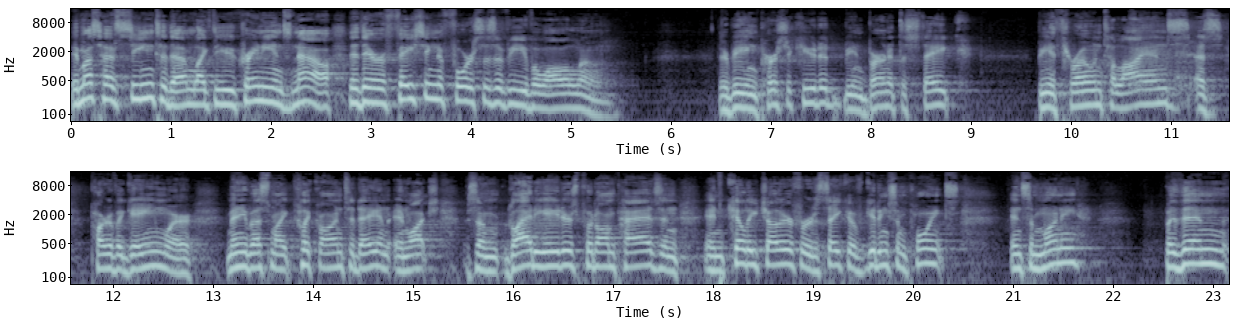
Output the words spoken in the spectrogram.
It must have seemed to them, like the Ukrainians now, that they are facing the forces of evil all alone. They're being persecuted, being burned at the stake, being thrown to lions as part of a game where many of us might click on today and, and, watch some gladiators put on pads and, and kill each other for the sake of getting some points and some money. But then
